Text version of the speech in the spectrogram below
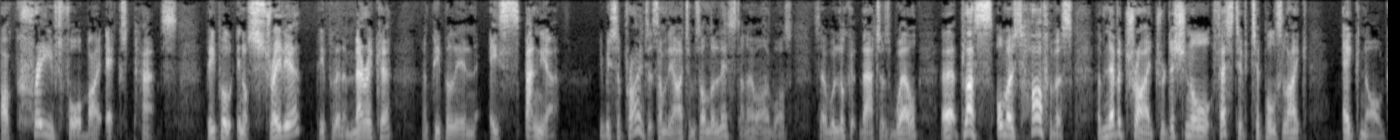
are craved for by expats. People in Australia, people in America, and people in España. You'd be surprised at some of the items on the list. I know I was. So we'll look at that as well. Uh, plus, almost half of us have never tried traditional festive tipples like eggnog.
